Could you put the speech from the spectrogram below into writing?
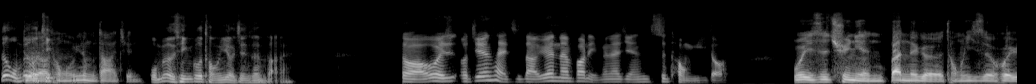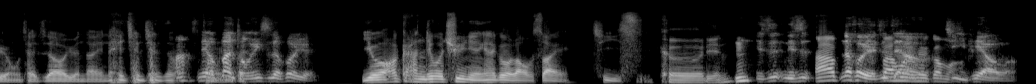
那我没有听，统一那么大间，我没有听过统一有健身房欸。对啊，我也是，我今天才知道，因为南方里面那间是统一的哦。我也是去年办那个统一师的会员，我才知道原来那一间健身房啊，是你有办统一师的会员？有啊，干，结果去年还给我落赛，气死。可怜，嗯你是你是啊那会员是办怎样计票吗？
